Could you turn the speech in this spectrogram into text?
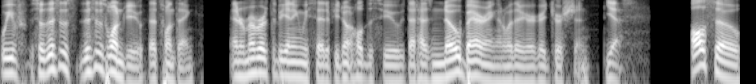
we've so this is this is one view. That's one thing. And remember at the beginning we said if you don't hold this view, that has no bearing on whether you're a good Christian. Yes. Also,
